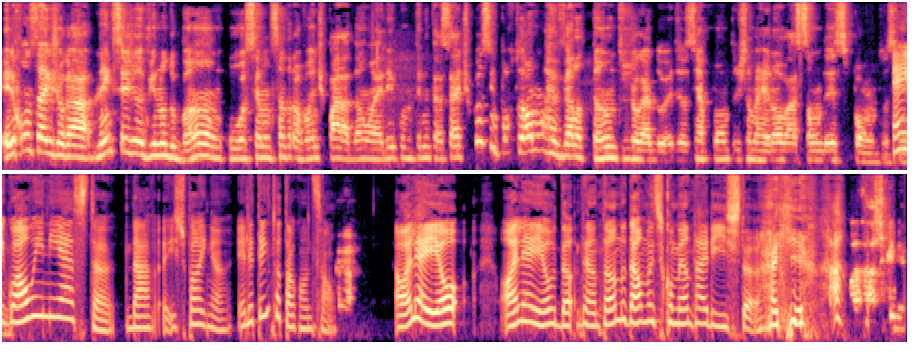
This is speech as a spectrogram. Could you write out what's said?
Ele consegue jogar, nem que seja vindo do banco, ou sendo um centroavante paradão ali com 37. Tipo assim, Portugal não revela tantos jogadores assim a ponto de ter uma renovação desse ponto. Assim. É igual o Iniesta da Espanha. Ele tem total condição. É. Olha eu, olha eu tentando dar uma de comentarista aqui. Mas acho que ele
